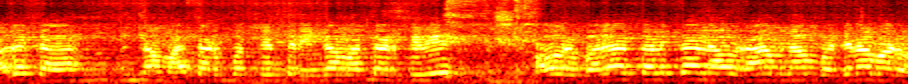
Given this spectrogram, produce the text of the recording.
ಅದಕ್ಕ ನಾವು ಮಾತಾಡ್ಕೊತ ಹಿಂಗ ಮಾತಾಡ್ತೀವಿ. ಅವ್ರು ಬರ ತನಕ ನಾವು ರಾಮ್ ನಾಮ್ ಭಜನೆ ಮಾಡೋ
